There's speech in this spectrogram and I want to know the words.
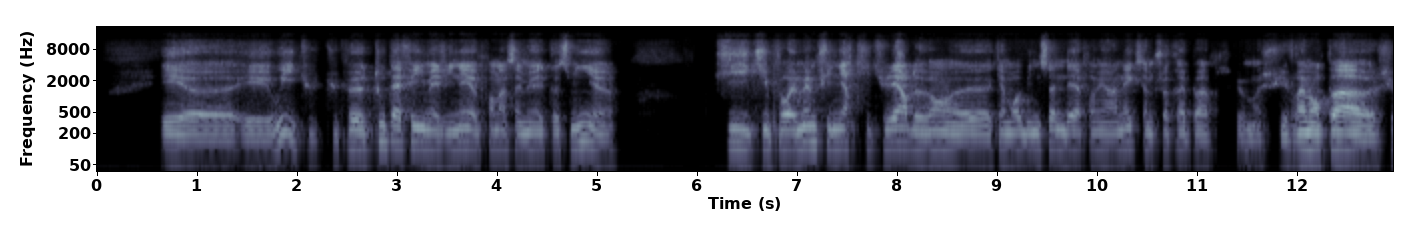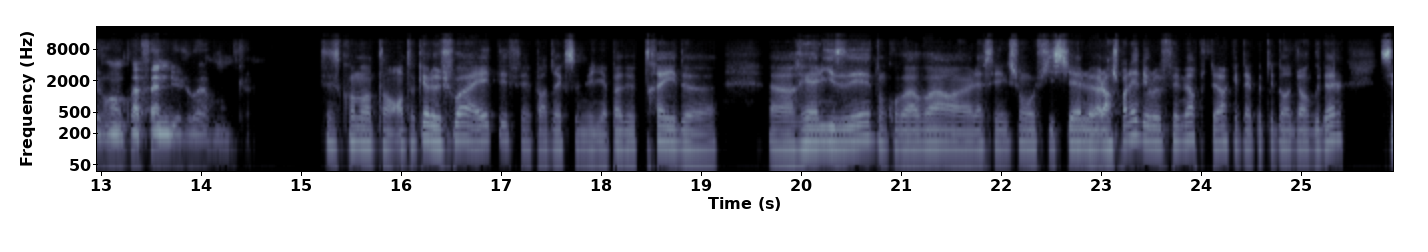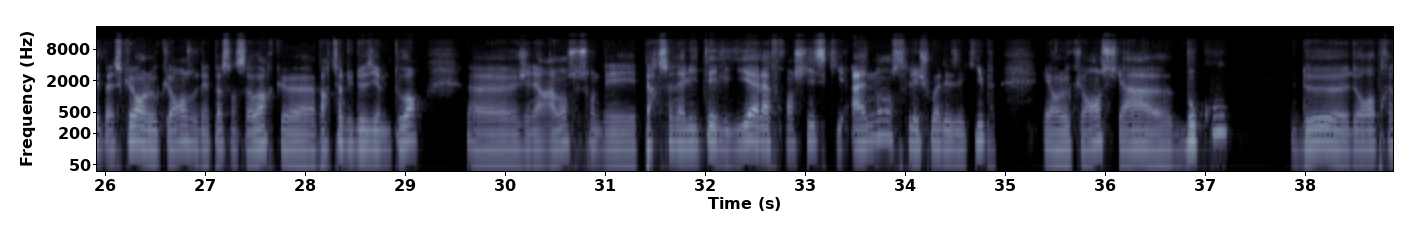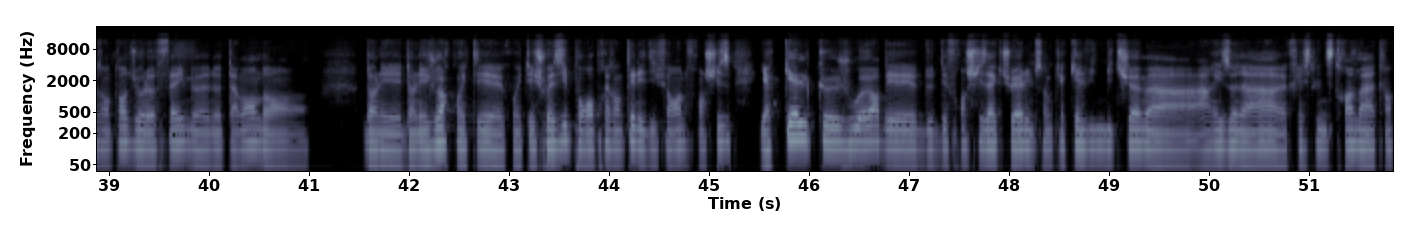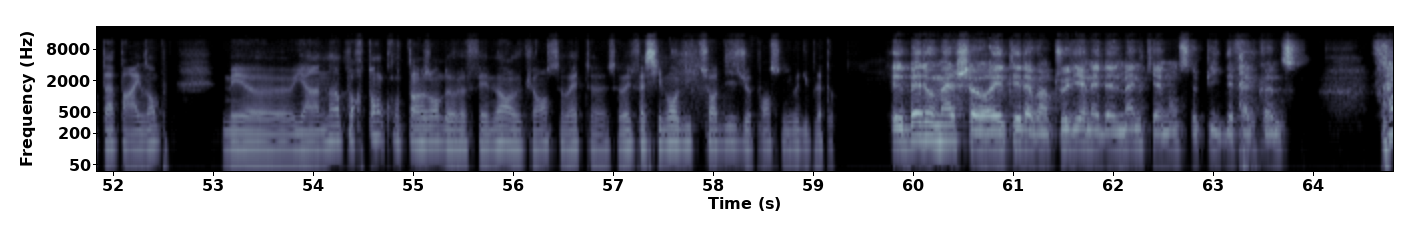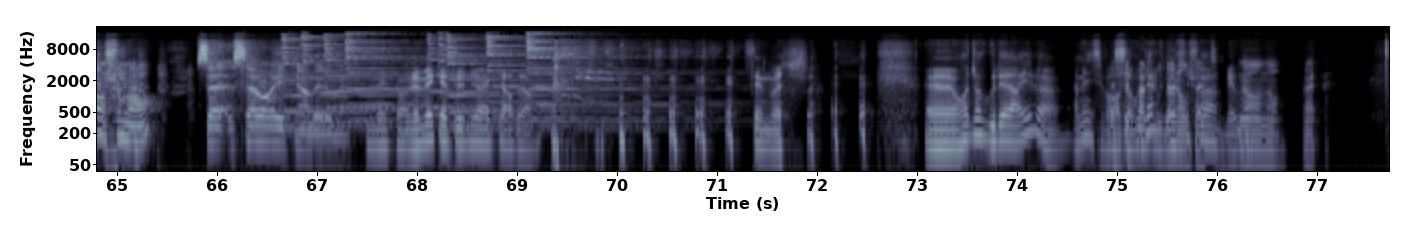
Et, euh, oui, tu, peux tout à fait imaginer prendre un Samuel Cosmi euh, qui, pourrait même finir titulaire devant Cam Robinson dès la première année, que ça ne me choquerait pas, parce que moi, je suis vraiment pas, je suis vraiment pas fan du joueur. Donc. C'est ce qu'on entend. En tout cas, le choix a été fait par Jacksonville. Il n'y a pas de trade euh, euh, réalisé. Donc, on va avoir euh, la sélection officielle. Alors, je parlais des Lefemer tout à l'heure qui était à côté d'Andrew Goodell. C'est parce que, en l'occurrence, vous n'êtes pas sans savoir qu'à partir du deuxième tour, généralement, ce sont des personnalités liées à la franchise qui annoncent les choix des équipes. Et en l'occurrence, il y a beaucoup de, de, représentants du Hall of Fame, notamment dans dans les, dans les joueurs qui ont, été, qui ont été choisis pour représenter les différentes franchises. Il y a quelques joueurs des, des franchises actuelles. Il me semble qu'il y a Kelvin Beachum à Arizona, Chris Lindstrom à Atlanta, par exemple. Mais euh, il y a un important contingent de Hall of en l'occurrence. Ça, va être, ça va être facilement 8 sur 10, je pense, au niveau du plateau. Quel bel hommage ça aurait été d'avoir Julian Edelman qui annonce le pic des Falcons. Franchement, ça, ça aurait été un bel hommage. D'accord, le mec a tenu un quart d'heure. c'est moche. euh, Roger Goodell arrive Ah, mais c'est pas Roger Goodell, Goodell en fait. Non, non. Ouais.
